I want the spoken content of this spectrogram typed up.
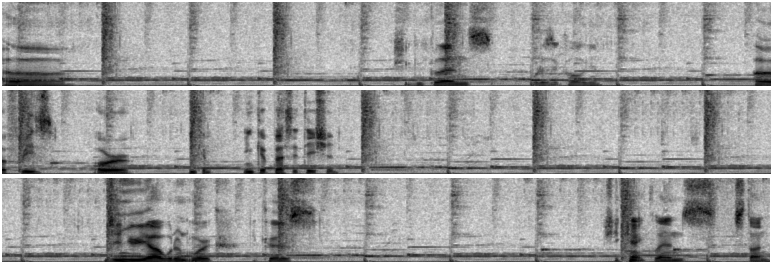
uh she can cleanse what is it called again? Uh freeze or incap incapacitation. Junior Ya wouldn't work because she can't cleanse stun.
